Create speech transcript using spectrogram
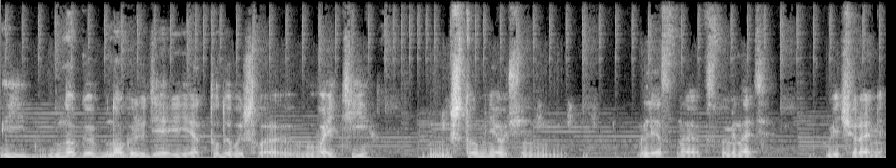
И много, много людей оттуда вышло в IT, что мне очень лестно вспоминать вечерами.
